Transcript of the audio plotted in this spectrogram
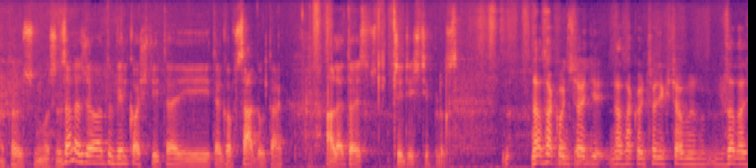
No to już muszę. Zależy od wielkości tej, tego wsadu, tak? Ale to jest 30 plus. Na zakończenie, na zakończenie chciałbym zadać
